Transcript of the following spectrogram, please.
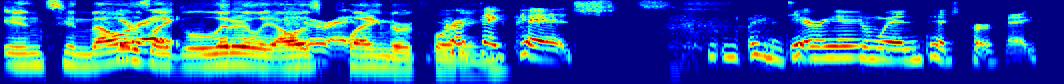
In tune. That You're was like literally, I was right. playing the recording. perfect pitch. Darian Win pitch perfect.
